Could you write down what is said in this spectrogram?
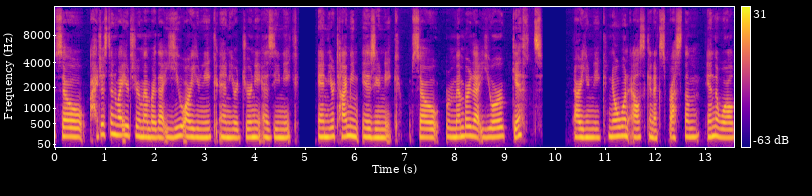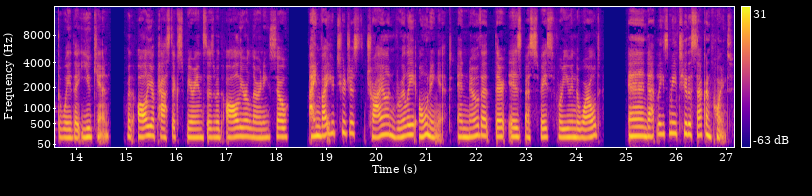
So I just invite you to remember that you are unique and your journey is unique and your timing is unique. So remember that your gifts are unique. No one else can express them in the world the way that you can with all your past experiences, with all your learning. So I invite you to just try on really owning it and know that there is a space for you in the world. And that leads me to the second point.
